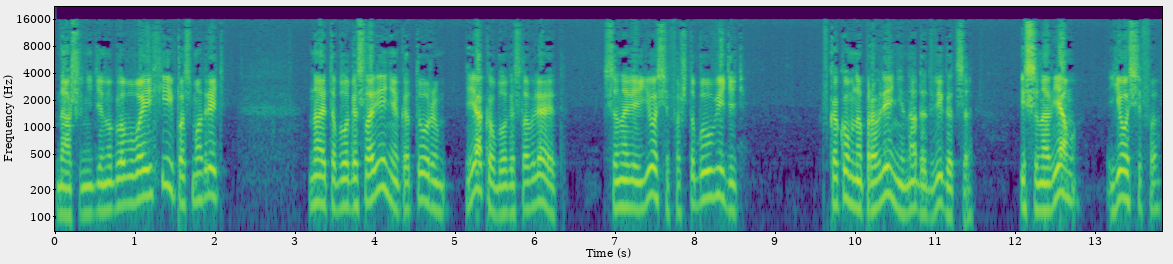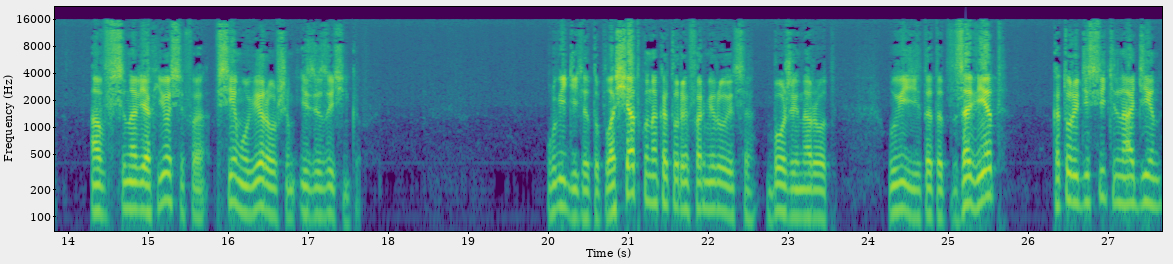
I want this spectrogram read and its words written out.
нашу недельную главу Ваихи и посмотреть на это благословение, которым Яков благословляет сыновей Иосифа, чтобы увидеть, в каком направлении надо двигаться и сыновьям Иосифа, а в сыновьях Иосифа всем уверовавшим из язычников. Увидеть эту площадку, на которой формируется Божий народ, увидеть этот завет, который действительно один,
